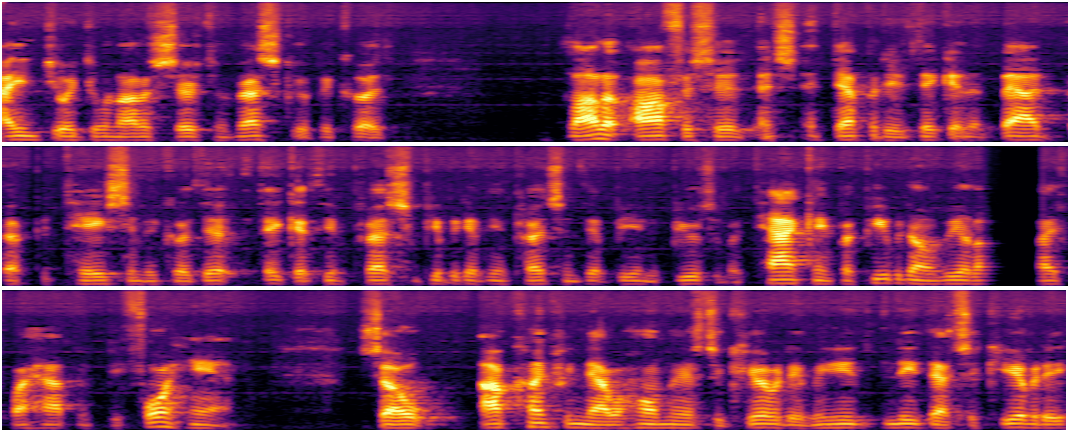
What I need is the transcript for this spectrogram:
I enjoy doing a lot of search and rescue because a lot of officers and deputies they get a bad reputation because they they get the impression people get the impression they're being abusive, attacking, but people don't realize what happened beforehand. So our country now, homeland security, we need, need that security.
